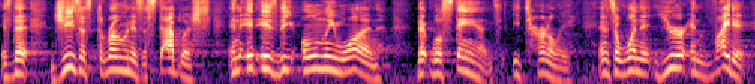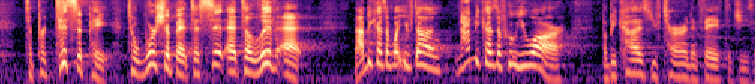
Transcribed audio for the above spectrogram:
is that Jesus' throne is established, and it is the only one that will stand eternally. And it's a one that you're invited to participate, to worship at, to sit at, to live at. Not because of what you've done, not because of who you are, but because you've turned in faith to Jesus.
